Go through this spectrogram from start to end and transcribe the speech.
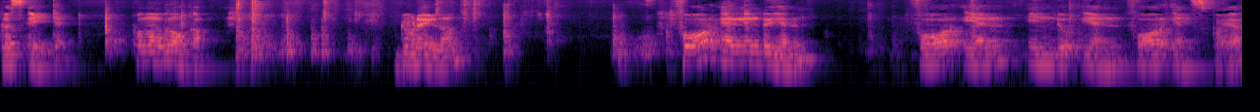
plus eight n അപ്പൊ നമുക്ക് നോക്കാം. നമുക്ക് ഇവിടെ എഴുതാം. Four n into n four n into n four n square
